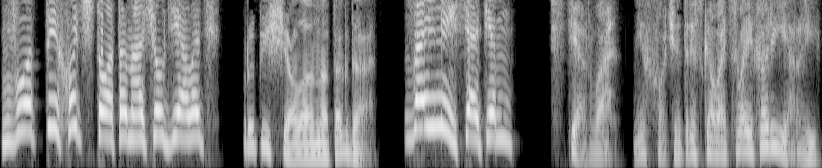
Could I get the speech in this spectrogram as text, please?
«Вот ты хоть что-то начал делать!» — пропищала она тогда. «Займись этим!» «Стерва! Не хочет рисковать своей карьерой!»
